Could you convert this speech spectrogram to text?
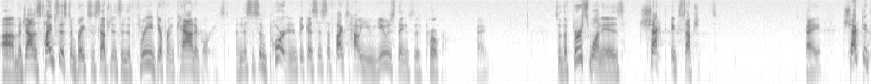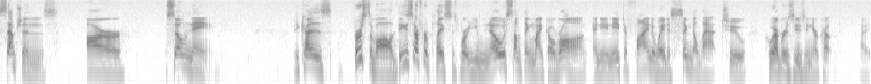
Um, but Java's type system breaks exceptions into three different categories. And this is important because this affects how you use things as a program, okay? So the first one is checked exceptions, okay? Checked exceptions are so named because, first of all, these are for places where you know something might go wrong and you need to find a way to signal that to whoever's using your code, right?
